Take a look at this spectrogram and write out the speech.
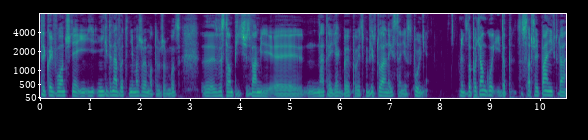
tylko i wyłącznie i, i, nigdy nawet nie marzyłem o tym, żeby móc wystąpić z wami na tej jakby powiedzmy wirtualnej scenie wspólnie. Więc do pociągu i do, starszej pani, która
